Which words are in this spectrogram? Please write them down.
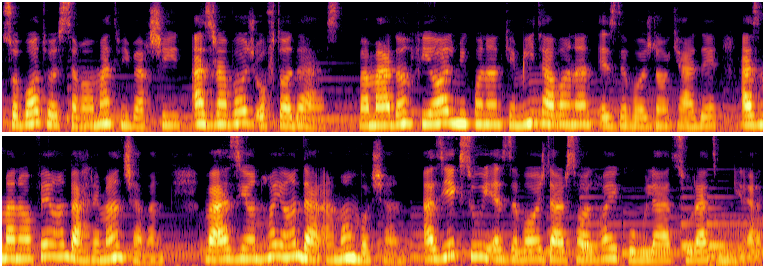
ثبات و استقامت میبخشید از رواج افتاده است و مردان خیال می کنند که می توانند ازدواج ناکرده از منافع آن بهرهمند شوند و از زیانهای آن در امان باشند. از یک سوی ازدواج در سالهای کهولت صورت می گیرد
